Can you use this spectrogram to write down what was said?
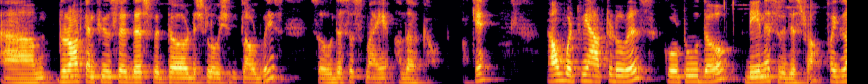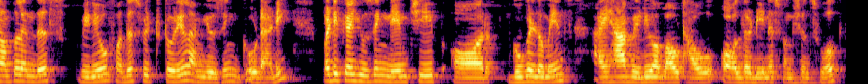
Um, do not confuse this with the DigitalOcean Cloudways. So this is my other account okay? Now what we have to do is go to the DNS registrar. For example in this video for this tutorial I'm using GoDaddy. But if you're using Namecheap or Google domains I have video about how all the DNS functions work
